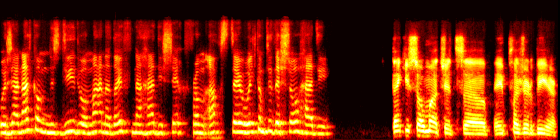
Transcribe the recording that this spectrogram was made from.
ورجعنا لكم من جديد ومعنا ضيفنا هادي الشيخ from Appster. Welcome to the show, Hadi. Thank you so much. It's uh, a pleasure to be here.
